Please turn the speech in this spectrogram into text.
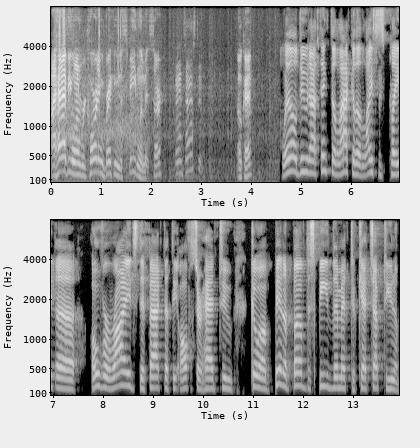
I have you on recording breaking the speed limit, sir. Fantastic. Okay. Well, dude, I think the lack of the license plate uh, overrides the fact that the officer had to go a bit above the speed limit to catch up to you to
